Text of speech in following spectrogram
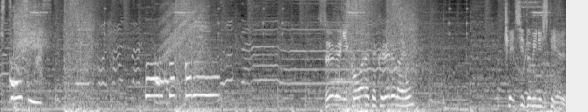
失礼します。ポンポッコすぐに壊れてくれるなよ。消し済みにしてやる。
